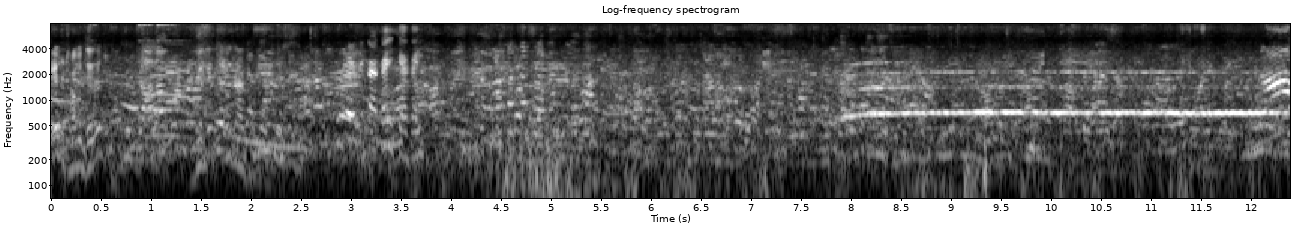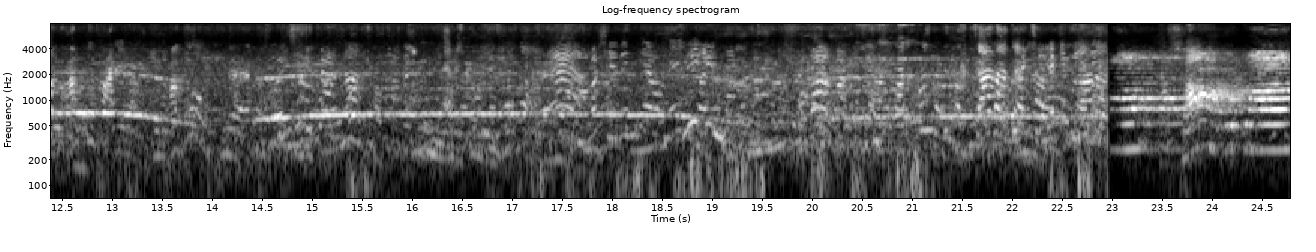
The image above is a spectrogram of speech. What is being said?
দেখেছ? ঠাকুর দেখেছ? কাকাই কাকাই। হ্যাঁ স্বাগতম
